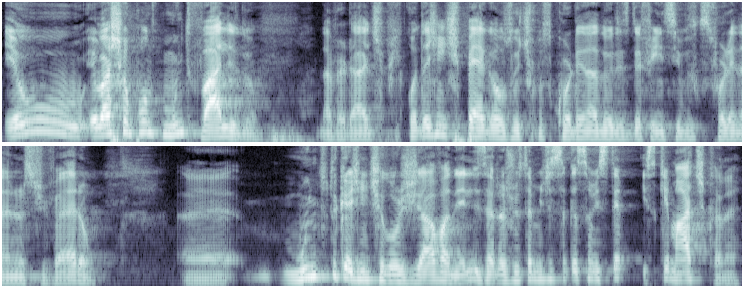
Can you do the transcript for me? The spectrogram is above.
Eu, eu acho que é um ponto muito válido, na verdade, porque quando a gente pega os últimos coordenadores defensivos que os 49ers tiveram, é, muito do que a gente elogiava neles era justamente essa questão esquemática, né?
